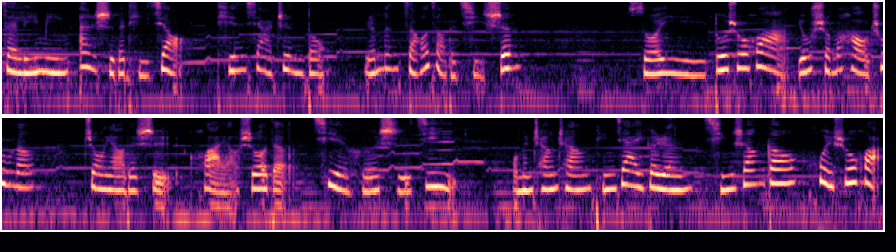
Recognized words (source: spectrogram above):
在黎明按时的啼叫，天下震动，人们早早的起身。所以多说话有什么好处呢？重要的是话要说的切合时机。我们常常评价一个人情商高，会说话。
